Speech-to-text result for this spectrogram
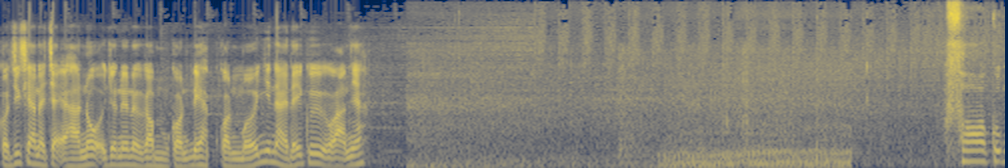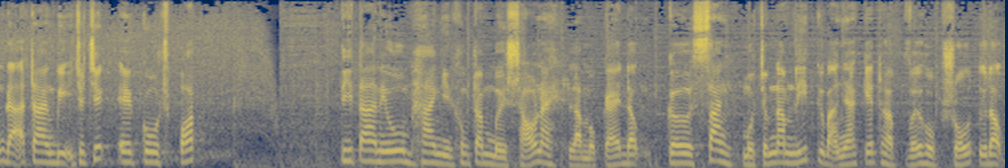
Còn chiếc xe này chạy ở Hà Nội cho nên là gầm còn đẹp, còn mới như này đấy quý vị các bạn nhé. Ford cũng đã trang bị cho chiếc EcoSport Titanium 2016 này là một cái động cơ xăng 1.5 lít các bạn nhé kết hợp với hộp số tự động.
